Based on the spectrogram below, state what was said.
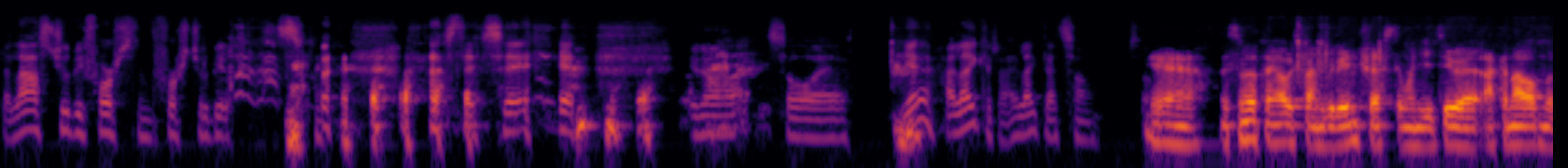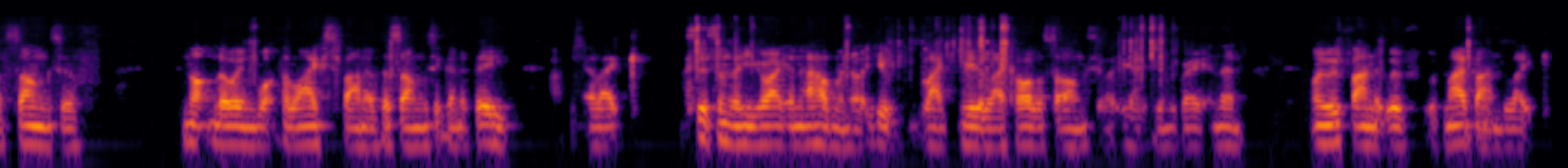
the last you'll be first, and the first you'll be last, as they say. you know, so uh, yeah, I like it. I like that song. So, yeah. It's another thing I always find really interesting when you do a, like an album of songs of not knowing what the lifespan of the songs are going to be. You're like, 'cause it's something you write in an album, and you like really like all the songs. You're like, yeah, it's gonna be great. And then when we found it with with my band, like,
